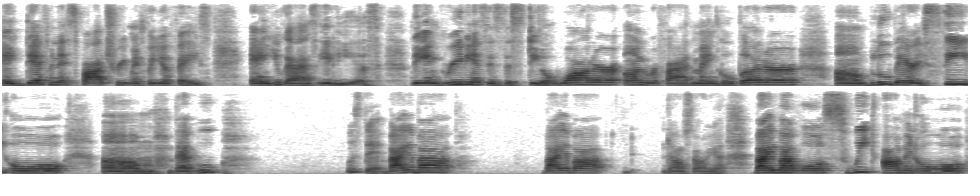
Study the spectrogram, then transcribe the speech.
a definite spa treatment for your face. And you guys it is. The ingredients is distilled water unrefined mango butter um, blueberry seed oil um what's that? Baobab? Baobab? Don't sorry y'all. Baobab oil, sweet almond oil,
